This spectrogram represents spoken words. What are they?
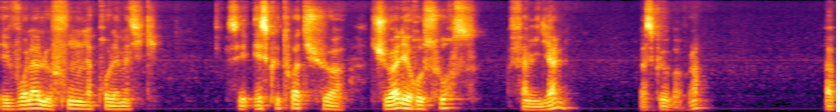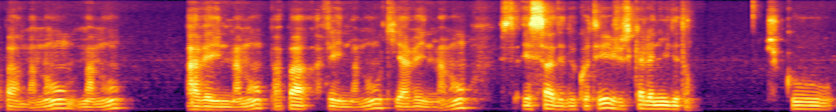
Et voilà le fond de la problématique. C'est est-ce que toi tu as tu as les ressources familiales? Parce que, bah, voilà. Papa, maman, maman avait une maman, papa avait une maman, qui avait une maman, et ça des 2 côtés jusqu'à la nuit des temps. Jusqu'au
